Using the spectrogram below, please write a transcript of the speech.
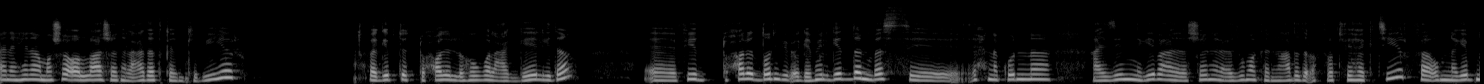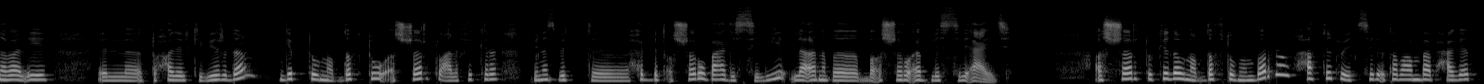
أنا هنا ما شاء الله عشان العدد كان كبير. فجبت الطحال اللي هو العجالي ده. آه في الطحال الضاني بيبقى جميل جدا بس إحنا كنا عايزين نجيب علشان العزومة كان عدد الأفراد فيها كتير فقمنا جبنا بقى الإيه الطحال الكبير ده. جبته ونضفته وقشرته على فكرة في ناس بتحب تقشره بعد السليق. لا أنا بقشره قبل السليق عادي. قشرته كده ونضفته من بره وحطيته يتسلق طبعا بقى بحاجات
